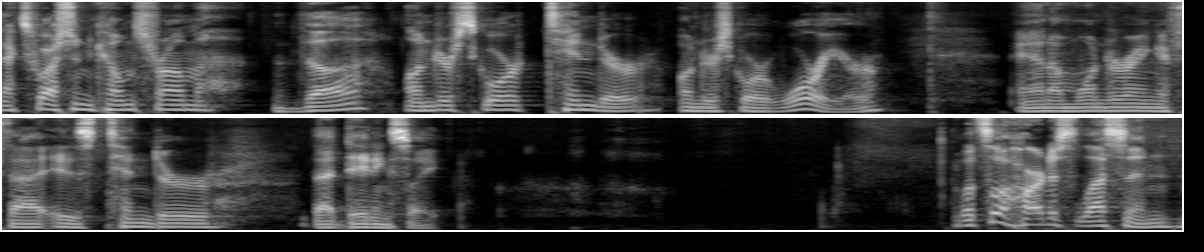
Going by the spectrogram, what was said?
next question comes from the underscore Tinder underscore warrior. And I'm wondering if that is Tinder, that dating site. What's the hardest lesson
